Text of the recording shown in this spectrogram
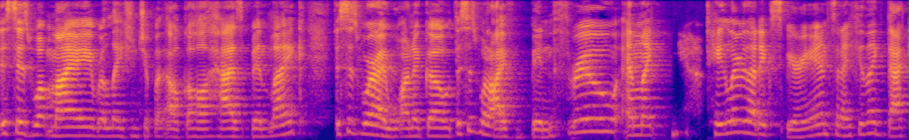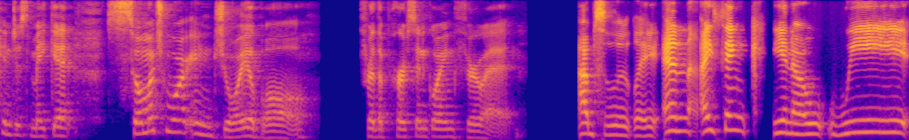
this is what my relationship with alcohol has been like. This is where I want to go. This is what I've been through, and like yeah. tailor that experience. And I feel like that can just make it so much more enjoyable for the person going through it. Absolutely. And I think, you know, we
